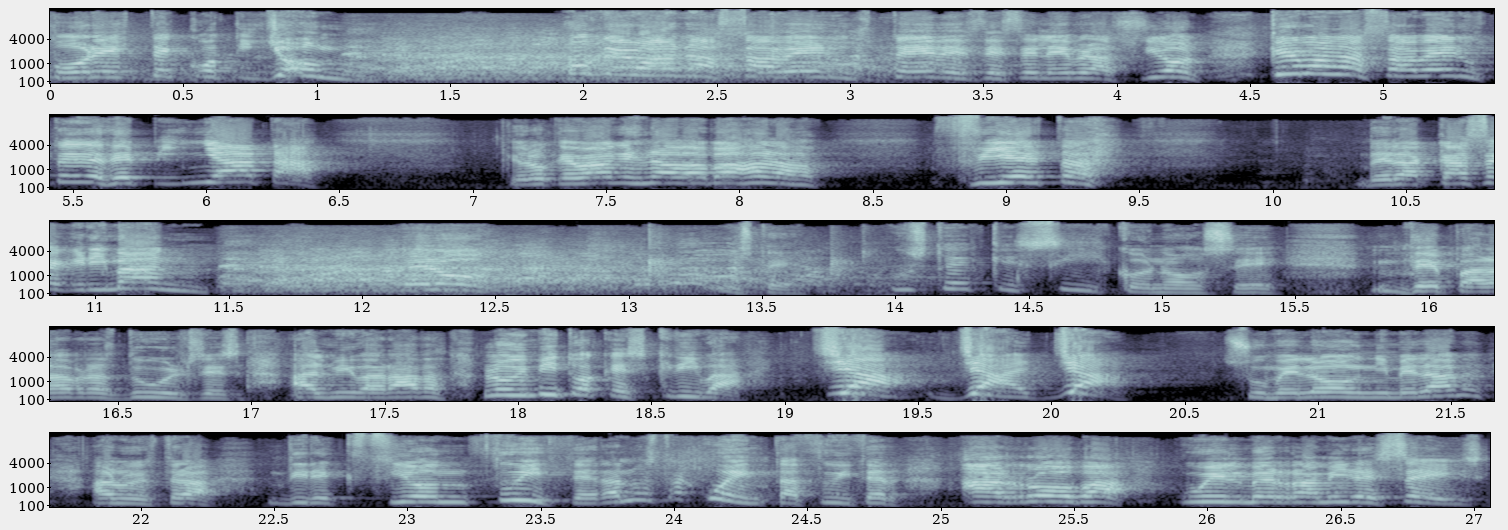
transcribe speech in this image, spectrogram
Por este cotillón. ¿O qué van a saber ustedes de celebración? ¿Qué van a saber ustedes de piñata? Que lo que van es nada más a la fiesta de la casa Grimán. Pero usted, usted que sí conoce de palabras dulces, almibaradas, lo invito a que escriba ya, ya, ya su melón y melame a nuestra dirección Twitter, a nuestra cuenta Twitter, arroba Wilmer Ramírez 6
